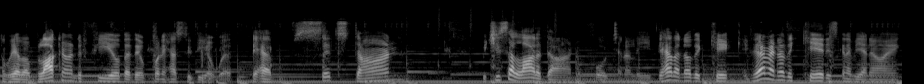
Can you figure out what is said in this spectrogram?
And we have a blocker on the field that the opponent has to deal with. They have Sits Don, which is a lot of Don, unfortunately. If they have another kick, if they have another kid, it's gonna be annoying.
